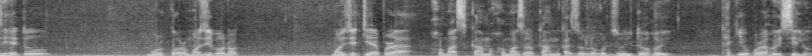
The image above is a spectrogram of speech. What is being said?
যিহেতু মোৰ কৰ্মজীৱনত মই যেতিয়াৰ পৰা সমাজ কাম সমাজৰ কাম কাজৰ লগত জড়িত হৈ থাকিব পৰা হৈছিলোঁ।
